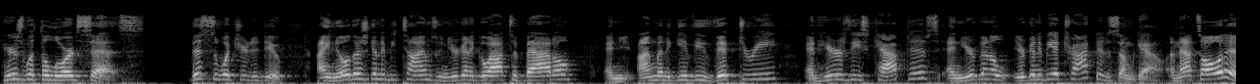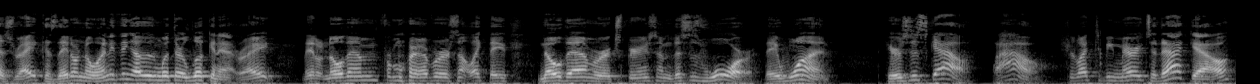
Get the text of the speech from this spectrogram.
Here's what the Lord says this is what you're to do. I know there's going to be times when you're going to go out to battle and I'm going to give you victory and here's these captives, and you're gonna you're gonna be attracted to some gal, and that's all it is, right? Because they don't know anything other than what they're looking at, right? They don't know them from wherever. It's not like they know them or experience them. This is war. They won. Here's this gal. Wow, sure like to be married to that gal.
